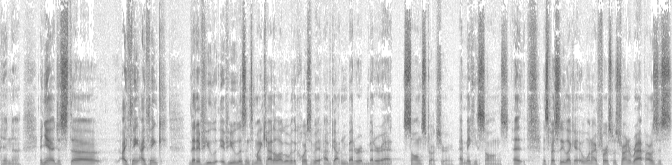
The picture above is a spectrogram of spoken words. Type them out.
and uh, and yeah, just uh, I think I think that if you if you listen to my catalog over the course of it, I've gotten better and better at song structure, at making songs. At, especially like uh, when I first was trying to rap, I was just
